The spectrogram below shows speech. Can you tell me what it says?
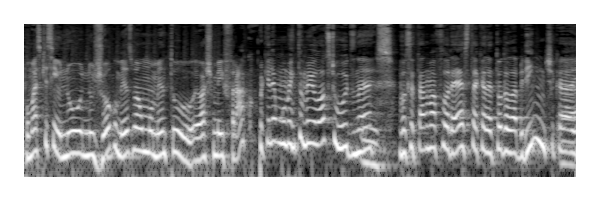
Por mais que, assim, no, no jogo mesmo é um momento, eu acho, meio fraco. Porque ele é um momento meio Lost Woods, né? Isso. Você tá numa floresta que ela é toda labiríntica É.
